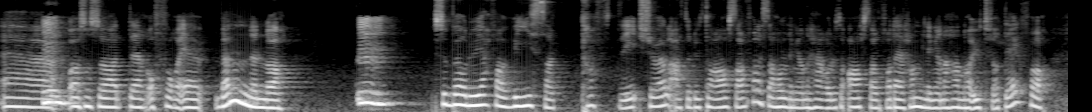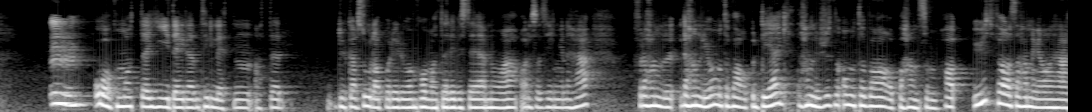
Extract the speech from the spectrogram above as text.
eh, Mm. og sånn så der offeret er vennen din, da, Mm. så bør du iallfall vise kraftig sjøl at du tar avstand fra disse holdningene her, og du tar avstand fra de handlingene han har utført deg for, Mm. og på en måte gi deg den tilliten at det, du kan stole på dem, du kan komme til dem hvis det er noe av disse tingene her. For det handler, det handler jo om å ta vare på deg. Det handler ikke om å ta vare på han som har utført disse handlingene her.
